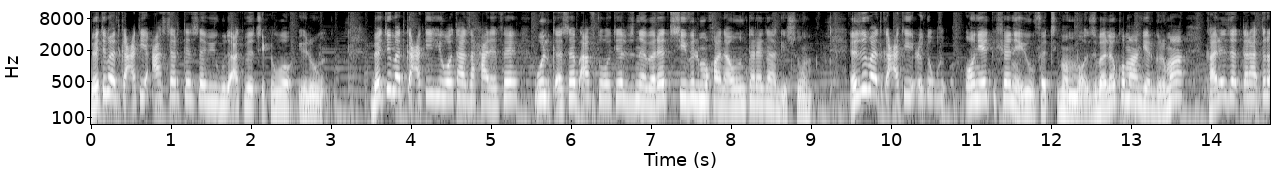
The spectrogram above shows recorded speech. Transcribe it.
በቲ መጥቃዕቲ 10 ሰብ እዩ ጉድኣት በፂሕዎ ኢሉ በቲ መጥቃዕቲ ህይወታ ዝሓለፈ ውልቀ ሰብ ኣብቲ ሆቴል ዝነበረት ሲቪል ምዃና እውን ተረጋጊጹ እዚ መጥቃዕቲ ዕጡቕ ኦኔግ ሸነ እዩ ፈፂሞሞ ዝበለ ኮማንዴር ግርማ ካልእ ዘጠራጥር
